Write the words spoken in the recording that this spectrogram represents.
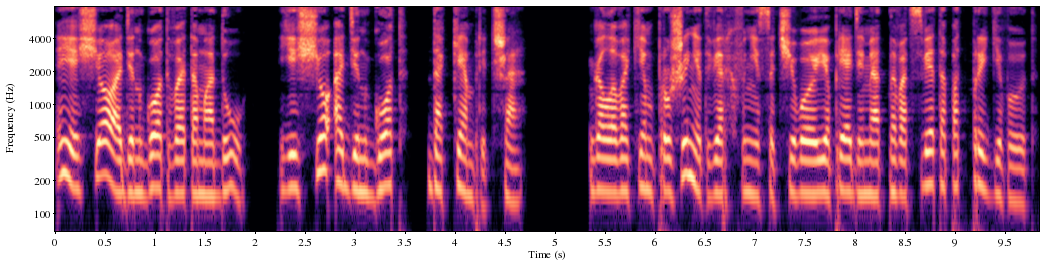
Еще один год в этом аду, еще один год до Кембриджа. Голова Ким пружинит вверх-вниз, отчего ее пряди мятного цвета подпрыгивают.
